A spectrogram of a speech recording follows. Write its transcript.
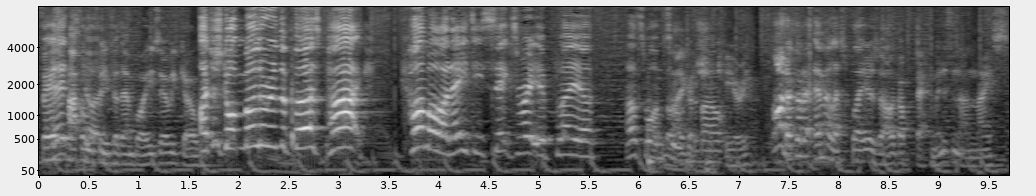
First Let's pack on go. FIFA, then, boys. There we go. I just got Muller in the first pack. Come on, 86 rated player. That's what I'm Oh, I talking got about. Shaqiri. Oh, I got an MLS player as well. I got Beckerman. Isn't that nice?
